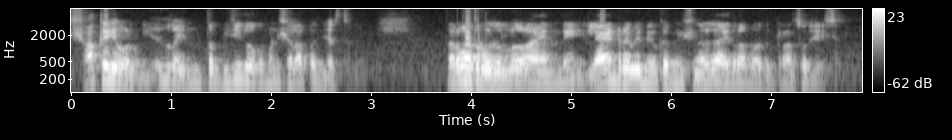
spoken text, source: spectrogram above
షాక్ అయ్యేవాళ్ళం. ఏదిరా ఇంత బిజీగా ఒక మనిషి ఎలా పనిచేస్తాడు? తర్వాత రోజుల్లో ఆయన్ని ల్యాండ్ రెవెన్యూ కమిషనర్గా హైదరాబాద్కి ట్రాన్స్ఫర్ చేశారు.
